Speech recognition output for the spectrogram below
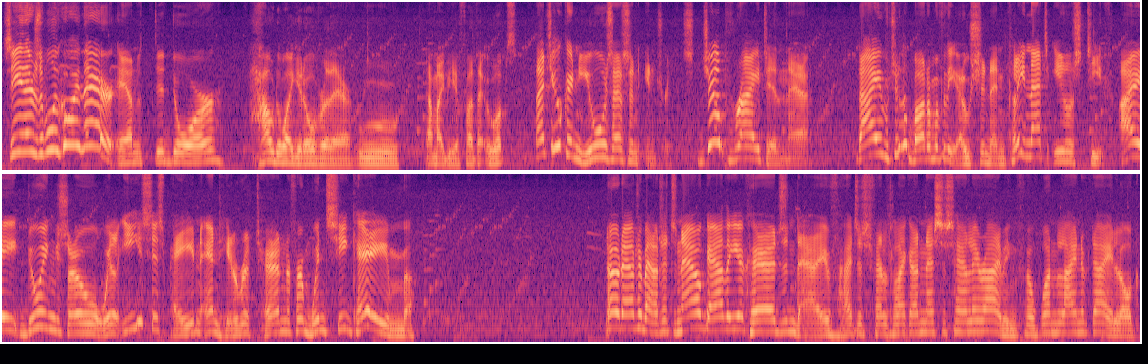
See, there's a blue coin there! And the door. How do I get over there? Ooh, That might be a fun thing. Whoops. That you can use as an entrance. Jump right in there. Dive to the bottom of the ocean and clean that eel's teeth. I, doing so, will ease his pain and he'll return from whence he came. No doubt about it. Now gather your curds and dive. I just felt like unnecessarily rhyming for one line of dialogue.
